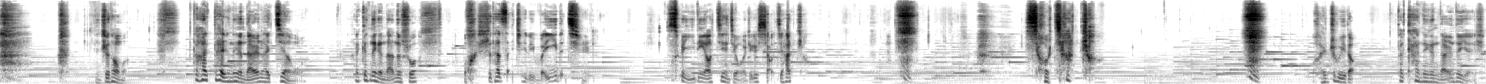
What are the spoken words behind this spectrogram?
你知道吗？他还带着那个男人来见我，还跟那个男的说，我是他在这里唯一的亲人，所以一定要见见我这个小家长。小家长，我还注意到，他看那个男人的眼神，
